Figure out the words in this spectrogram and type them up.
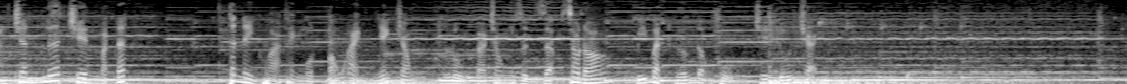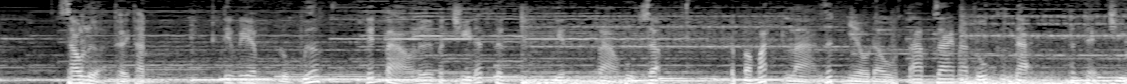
Bàn chân lướt trên mặt đất. Thân hình hóa thành một bóng ảnh nhanh chóng lùi vào trong rừng rậm, Sau đó bí mật hướng động phủ trên núi chạy. Sau lửa thời thần, Tiêu viêm lùi bước, Tiến vào nơi Vân Chi đã từng, tiến vào bụi rậm. Đập vào mắt là rất nhiều đầu tam giai ma thú cương đại, Thân thể chìm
